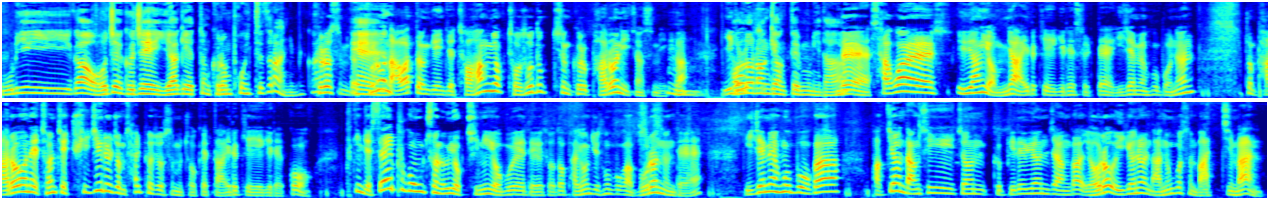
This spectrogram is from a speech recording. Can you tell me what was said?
우리가 어제 그제 이야기했던 그런 포인트들 아닙니까? 그렇습니다. 예. 주로 나왔던 게 이제 저학력 저소득층 그 발언이 있지 않습니까? 음, 이거 언론 환경 때문이다. 네, 사과할 의향이 없냐 이렇게 얘기를 했을 때 이재명 후보는 좀 발언의 전체 취지를 좀 살펴줬으면 좋겠다 이렇게 얘기를 했고 특히 이제 셀프 공천 의혹 진위 여부에 대해서도 박용진 후보가 물었는데 이재명 후보가 박지원 당시 전 그 비대위원장과 여러 의견을 나눈 것은 맞지만 뭐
